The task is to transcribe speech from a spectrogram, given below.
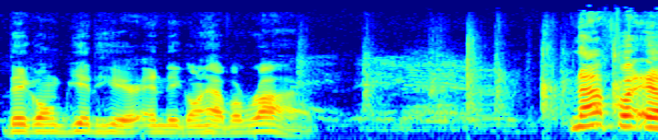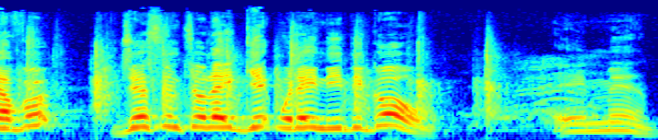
They're going to get here and they're going to have a ride. Not forever, just until they get where they need to go. Amen.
